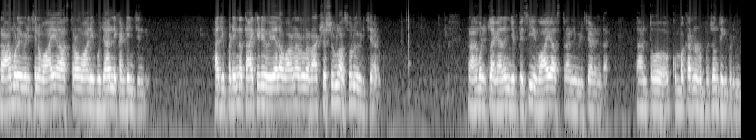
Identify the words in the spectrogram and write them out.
రాముడు విడిచిన వాయు అస్త్రం వాని భుజాన్ని ఖండించింది. అది పడిన తాకిడి వేల వానరుల రాక్షసులు అసులు విడిచారు. రాముడు ఇట్లా కాదని చెప్పేసి వాయు అస్త్రాన్ని విడిచాడంట. దాంతో కుంభకర్ణుడు భుజం తెగిపడింది.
